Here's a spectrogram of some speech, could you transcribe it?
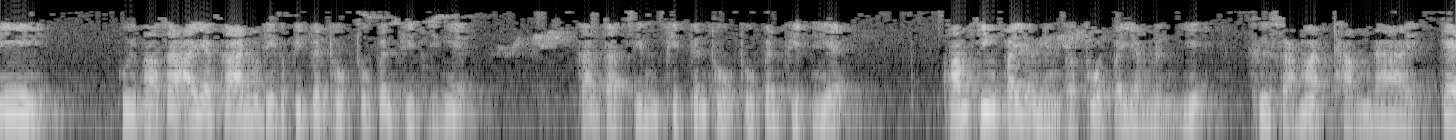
มีผู้พิพากษาอายการบางทีก็ผิดเป็นถูกถูกเป็นผิดอย่างเงี้ย การตัดสินผิดเป็นถูกถูกเป็นผิดนี้ความจริงไปอย่างหนึ่งกับพูดไปอย่างหนึ่งนี้ คือสามารถทำได้ แก้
